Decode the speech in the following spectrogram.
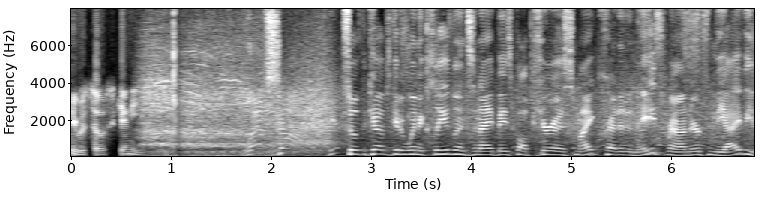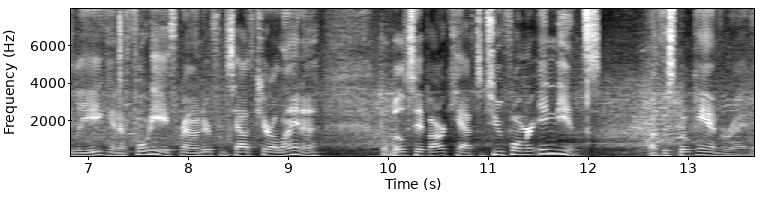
he was so skinny. Left side. So if the Cubs get a win in Cleveland tonight, baseball purists might credit an eighth rounder from the Ivy League and a 48th rounder from South Carolina. But we'll tip our cap to two former Indians of the Spokane variety.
